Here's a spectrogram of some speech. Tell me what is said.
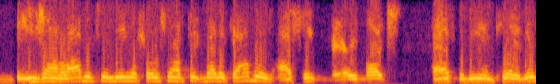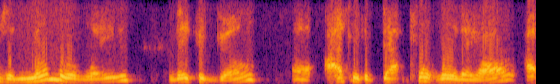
Bijan Robinson being a first round pick by the Cowboys, I think very much has to be in play. There's a number of ways they could go. Uh, I think at that point where they are, I,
